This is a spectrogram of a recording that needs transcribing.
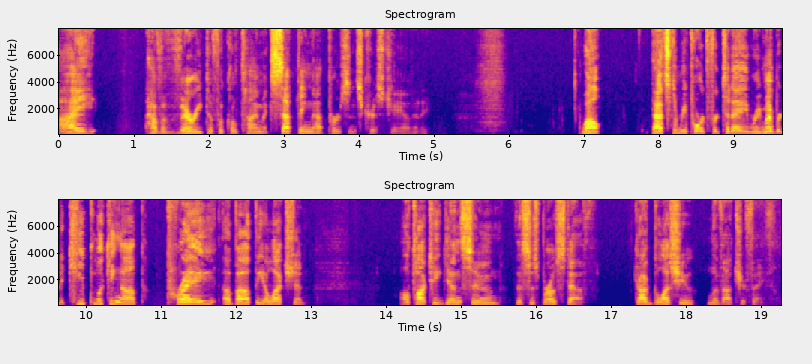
I have a very difficult time accepting that person's Christianity. Well, that's the report for today. Remember to keep looking up pray about the election. I'll talk to you again soon. This is Bro Steph. God bless you. Live out your faith.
